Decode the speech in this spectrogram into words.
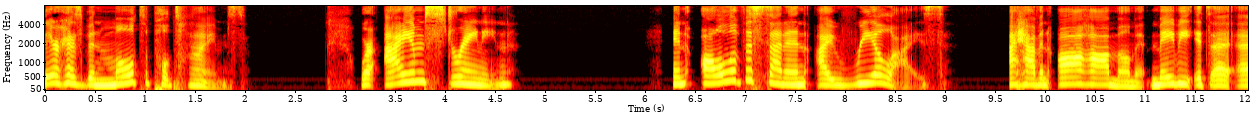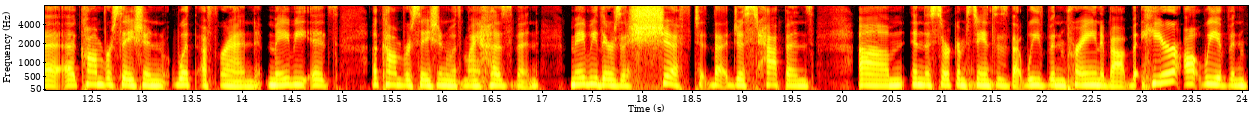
there has been multiple times where I am straining and all of a sudden I realize I have an aha moment. Maybe it's a, a, a, conversation with a friend. Maybe it's a conversation with my husband maybe there's a shift that just happens um, in the circumstances that we've been praying about. But here uh, we have been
